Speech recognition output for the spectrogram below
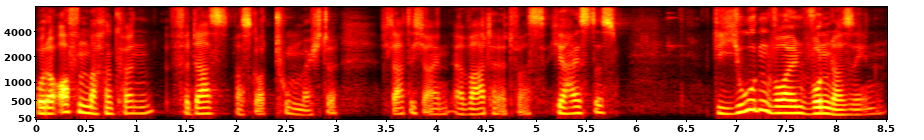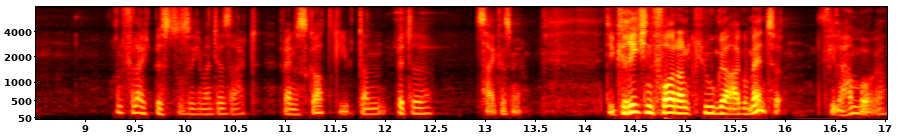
oder offen machen können für das, was Gott tun möchte. Ich lade dich ein, erwarte etwas. Hier heißt es, die Juden wollen Wunder sehen. Und vielleicht bist du so jemand, der sagt, wenn es Gott gibt, dann bitte zeig es mir. Die Griechen fordern kluge Argumente, viele Hamburger.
